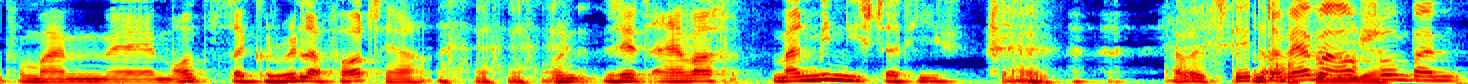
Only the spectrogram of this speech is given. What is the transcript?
von meinem äh, Monster Gorilla Pod. Ja. und ist jetzt einfach mein Mini-Stativ. Aber es steht und da wären wir auch schon beim,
